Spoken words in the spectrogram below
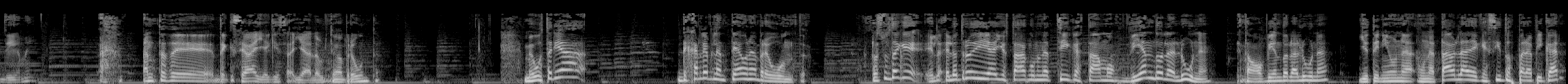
Dígame. antes de, de que se vaya, quizá ya la última pregunta. Me gustaría dejarle planteada una pregunta. Resulta que el, el otro día yo estaba con una chica, estábamos viendo la luna, estábamos viendo la luna, yo tenía una, una tabla de quesitos para picar,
